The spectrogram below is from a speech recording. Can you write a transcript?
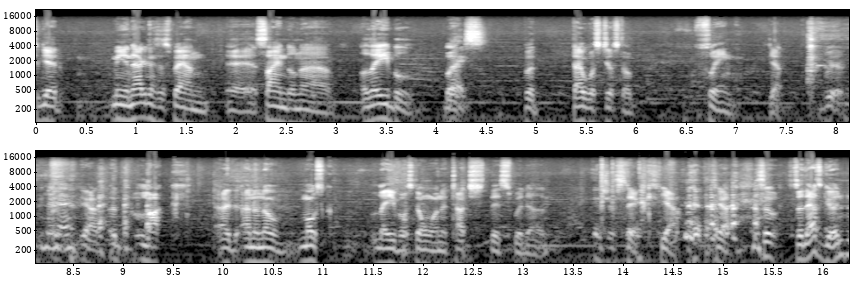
to get me and Agnes's band uh, signed on a, a label, but Nice. but that was just a fling. Yeah, We- yeah, uh, luck. I, I don't know. Most labels don't want to touch this with a interesting. stick. Yeah, yeah. So so that's good.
